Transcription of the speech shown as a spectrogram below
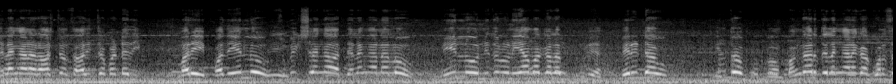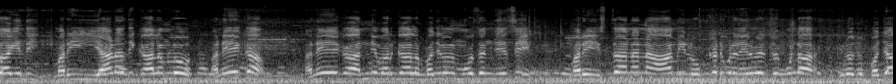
తెలంగాణ రాష్ట్రం సాధించబడ్డది. మరి పదేళ్ళు సుభిక్షంగా తెలంగాణలో నీళ్ళు నిధులు నియామకాల పేరిట ఎంతో బంగారు తెలంగాణగా కొనసాగింది. మరి ఈ ఏడాది కాలంలో అనేక అనేక అన్ని వర్గాల ప్రజలను మోసం చేసి మరి ఇస్తానన్న హామీలు ఒక్కటి కూడా నెరవేర్చకుండా ఈరోజు ప్రజా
